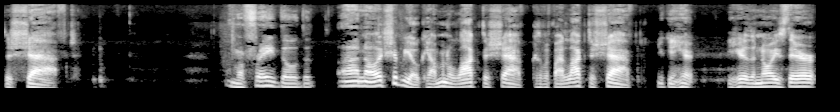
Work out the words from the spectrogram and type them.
the shaft. I'm afraid though that uh no, it should be okay. I'm going to lock the shaft because if I lock the shaft, you can hear you hear the noise there.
